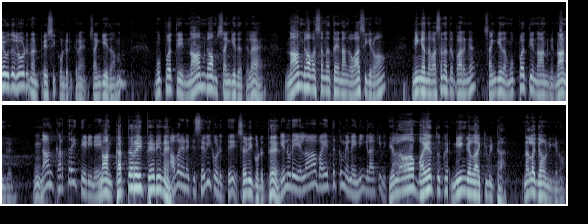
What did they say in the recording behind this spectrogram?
ஏவுதலோடு நான் பேசி கொண்டிருக்கிறேன் சங்கீதம் முப்பத்தி நான்காம் சங்கீதத்தில் நான்காம் வசனத்தை நாங்கள் வாசிக்கிறோம். நீங்கள் அந்த வசனத்தை பாருங்க. சங்கீதம் முப்பத்தி நான்கு. நான்கு. நான் கர்த்தரை தேடினேன். நான் கர்த்தரை தேடினேன். அவர் எனக்கு செவி கொடுத்து செவி கொடுத்து என்னுடைய எல்லா பயத்துக்கும் என்னை நீங்களாக்கி விட்டார். எல்லா பயத்துக்கும் நீங்களாக்கி விட்டார். நல்லா கவனிக்கணும்.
